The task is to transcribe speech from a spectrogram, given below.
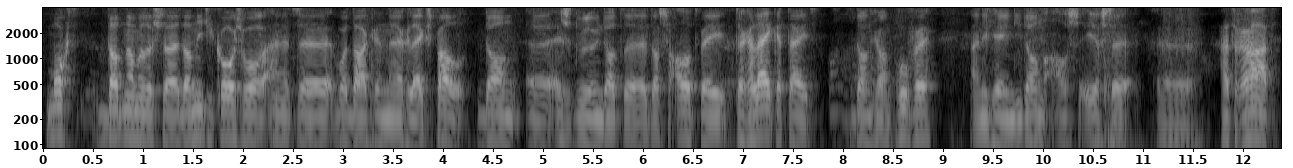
Mocht dat nummer dus dan niet gekozen worden en het wordt daar een eh, gelijk spel, dan is het de bedoeling dat, dat ze alle twee tegelijkertijd dan gaan proeven. En degene die dan als eerste het raadt,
